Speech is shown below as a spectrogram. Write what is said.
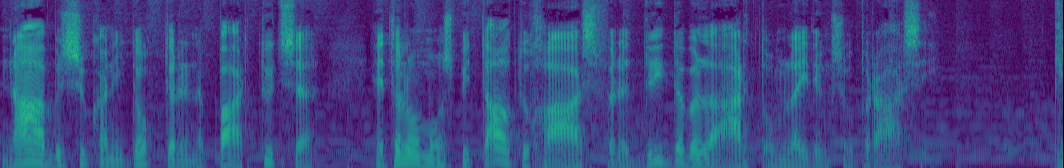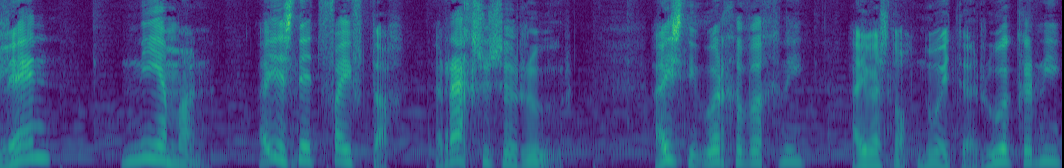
Na 'n besoek aan die dokter en 'n paar toetse, het hulle hom hospitaal toe gehaas vir 'n driedubbele hartomleidingsoperasie. Glen? Nee man, hy is net 50, reg soos 'n roer. Hy's nie oorgewig nie, hy was nog nooit 'n roker nie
